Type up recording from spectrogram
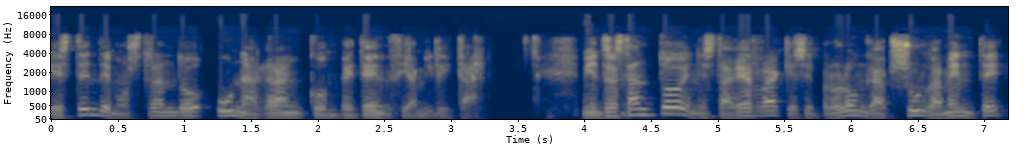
estén demostrando una gran competencia militar. Mientras tanto, en esta guerra que se prolonga absurdamente,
